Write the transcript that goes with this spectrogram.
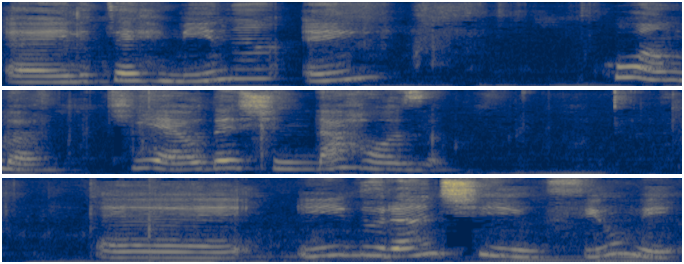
É, ele termina em Cuamba, que é o destino da Rosa. É, e durante o filme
